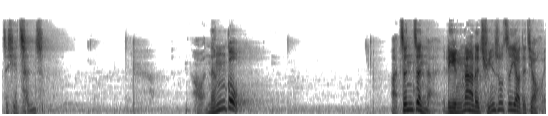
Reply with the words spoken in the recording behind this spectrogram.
这些臣子，好能够啊，真正呢领纳了群书之要的教诲，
